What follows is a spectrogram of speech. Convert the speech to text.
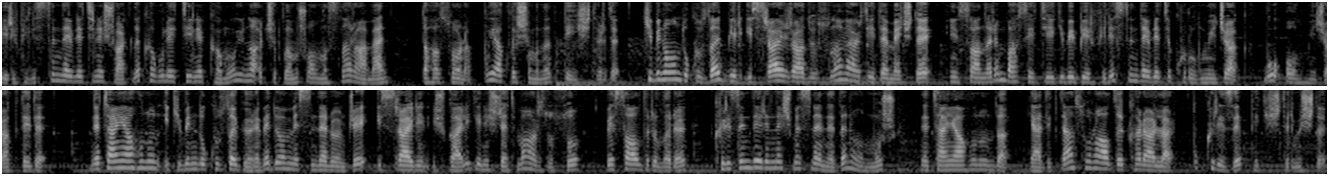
bir Filistin devletini şartlı kabul ettiğini kamuoyuna açıklamış olmasına rağmen daha sonra bu yaklaşımını değiştirdi. 2019'da bir İsrail radyosuna verdiği demeçte insanların bahsettiği gibi bir Filistin devleti kurulmayacak, bu olmayacak dedi. Netanyahu'nun 2009'da göreve dönmesinden önce İsrail'in işgali genişletme arzusu ve saldırıları krizin derinleşmesine neden olmuş, Netanyahu'nun da geldikten sonra aldığı kararlar bu krizi pekiştirmişti.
